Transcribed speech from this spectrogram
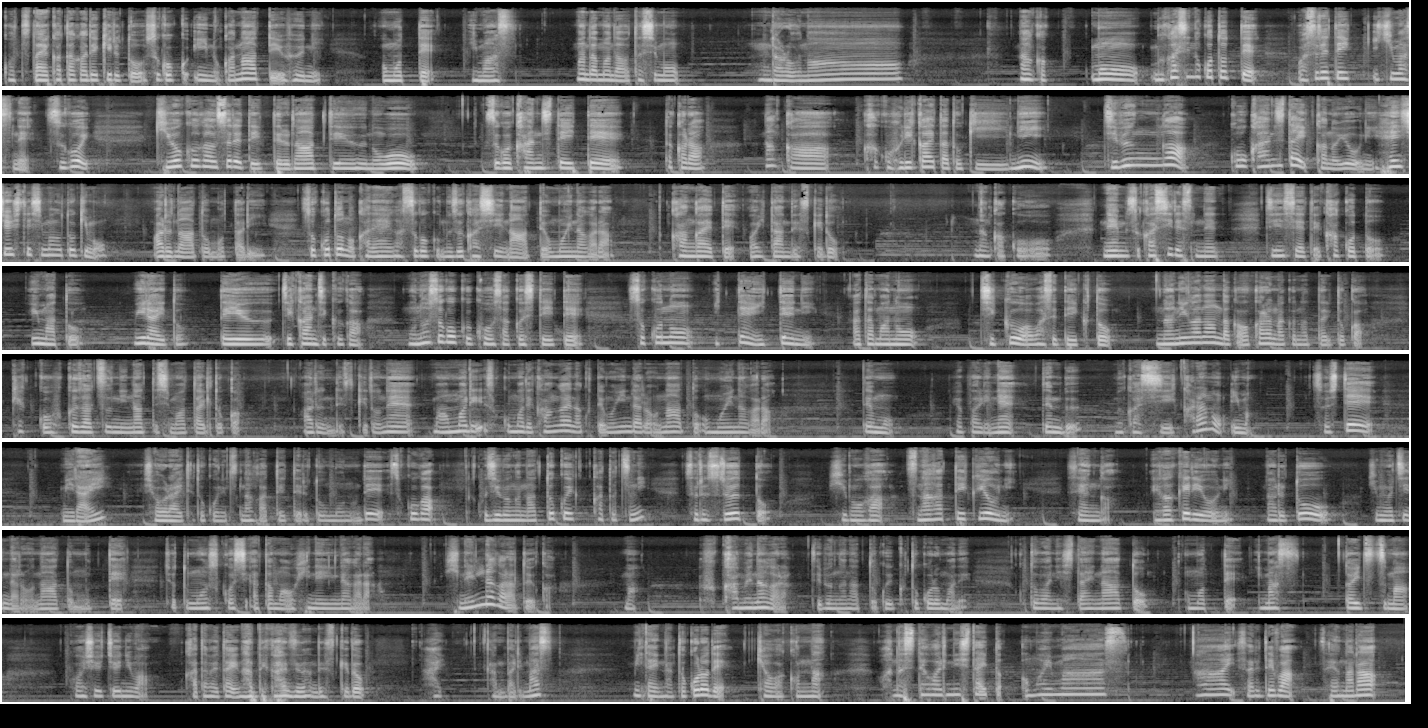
こう伝え方ができるとすごくいいのかなっていうふうに思っています。まだまだ私もなんだろうななんかもう昔のことって忘れていきますね。すごい記憶が薄れていってるなっていうのをすごい感じていて。だからなんか過去振り返った時に自分がこう感じたいかのように編集してしまう時もあるなと思ったりそことの兼ね合いがすごく難しいなって思いながら考えてはいたんですけど。なんかこうね難しいですね。人生って過去と今と未来とっていう時間軸がものすごく交錯していてそこの一点一点に頭の軸を合わせていくと何が何だか分からなくなったりとか結構複雑になってしまったりとかあるんですけどね、まあ、あんまりそこまで考えなくてもいいんだろうなと思いながら。でもやっぱりね全部昔からの今。そして未来将来ってとこにつながっていってると思うのでそこが自分が納得いく形にスルスルっと紐がつながっていくように線が描けるようになると気持ちいいんだろうなと思ってちょっともう少し頭をひねりながらひねりながらというかまあ深めながら自分が納得いくところまで言葉にしたいなと思っています。と言いつつまあ今週中には固めたいなって感じなんですけどはい頑張ります。みたいなところで今日はこんなお話で終わりにしたいと思います。はい、それではさようなら。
